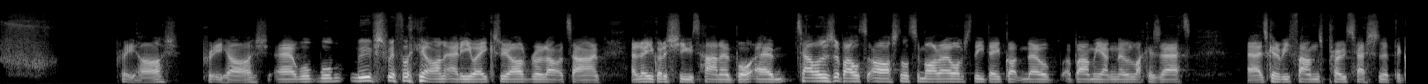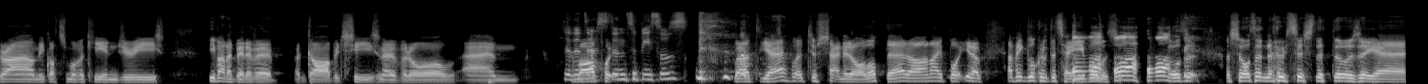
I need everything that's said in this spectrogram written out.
Pretty harsh pretty harsh. Uh, we'll, we'll move swiftly on anyway because we are running out of time. I know you've got to shoot Hannah, but um, tell us about Arsenal tomorrow. Obviously, they've got no Aubameyang, no Lacazette. Uh, it's going to be fans protesting at the ground. They've got some other key injuries. They've had a bit of a, a garbage season overall. Um, they're destined point, to us. well, yeah, we're just setting it all up there, aren't I? But you know, I think looking at the table, I sort, of, I sort of noticed that there was a uh,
